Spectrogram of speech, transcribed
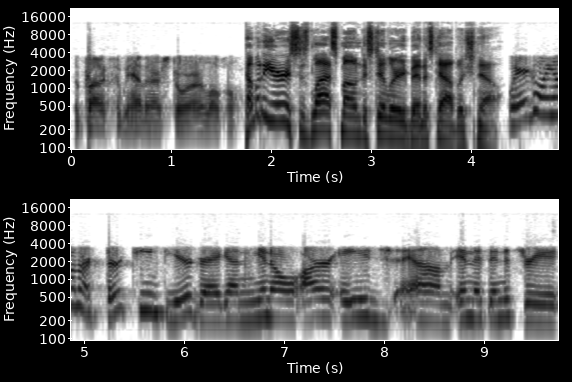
the products that we have in our store are local. How many years has Last Mountain Distillery been established now? We're going on our 13th year, Greg, and you know our age um, in this industry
